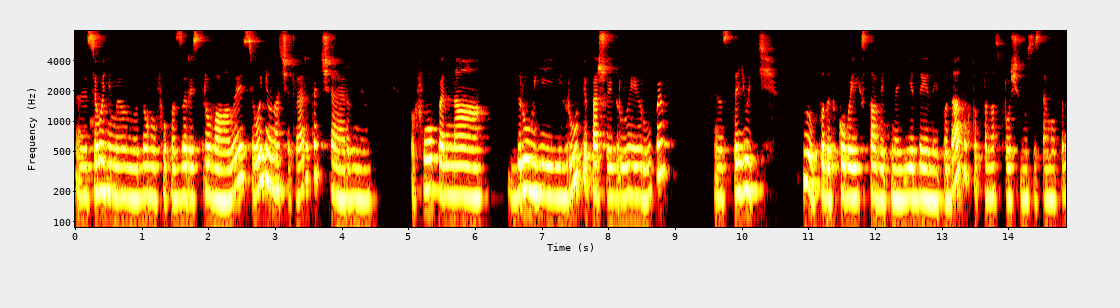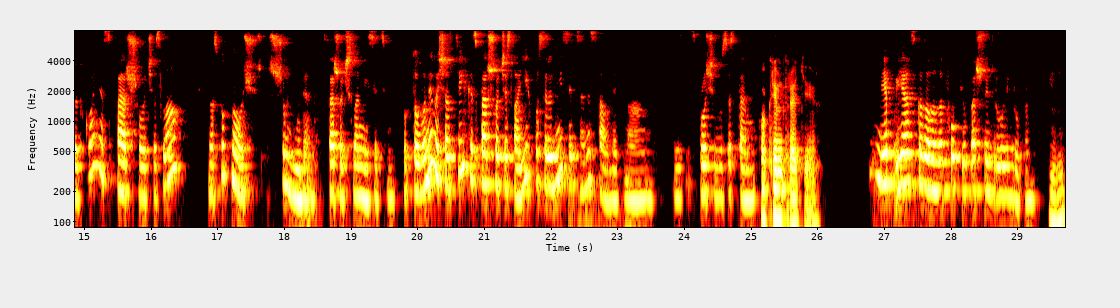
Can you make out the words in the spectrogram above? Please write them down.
е, сьогодні ми одного ФОПа зареєстрували, сьогодні у нас 4 червня. ФОПи на другій групі, першої і другої групи, е, стають, ну, податково їх ставить на єдиний податок, тобто на спрощену систему оподаткування з першого числа наступного, що буде, з першого числа місяця. Тобто вони весь час тільки з першого числа, їх посеред місяця не ставлять на спрощену систему. Окрім третьої. Я, я сказала за ФОПів першої і другої групи. Угу.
